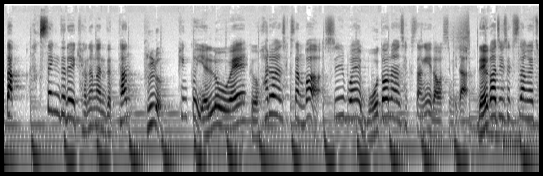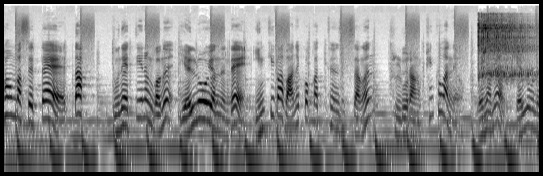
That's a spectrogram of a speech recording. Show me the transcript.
딱 학생들을 겨냥한 듯한 블루, 핑크, 옐로우의 그 화려한 색상과 실버의 모던한 색상이 나왔습니다. 네 가지 색상을 처음 봤을 때 딱 눈에 띄는 거는 옐로우였는데 인기가 많을 것 같은 색상은 블루랑 핑크 같네요. 왜냐면 옐로우는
